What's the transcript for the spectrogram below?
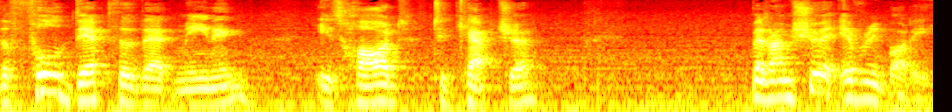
the full depth of that meaning is hard to capture, but I'm sure everybody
